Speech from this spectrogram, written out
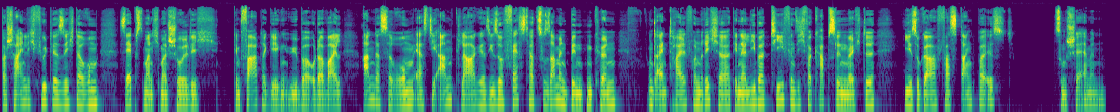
Wahrscheinlich fühlt er sich darum selbst manchmal schuldig, dem Vater gegenüber, oder weil andersherum erst die Anklage sie so fest hat zusammenbinden können, und ein Teil von Richard, den er lieber tief in sich verkapseln möchte, ihr sogar fast dankbar ist? Zum Schämen.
